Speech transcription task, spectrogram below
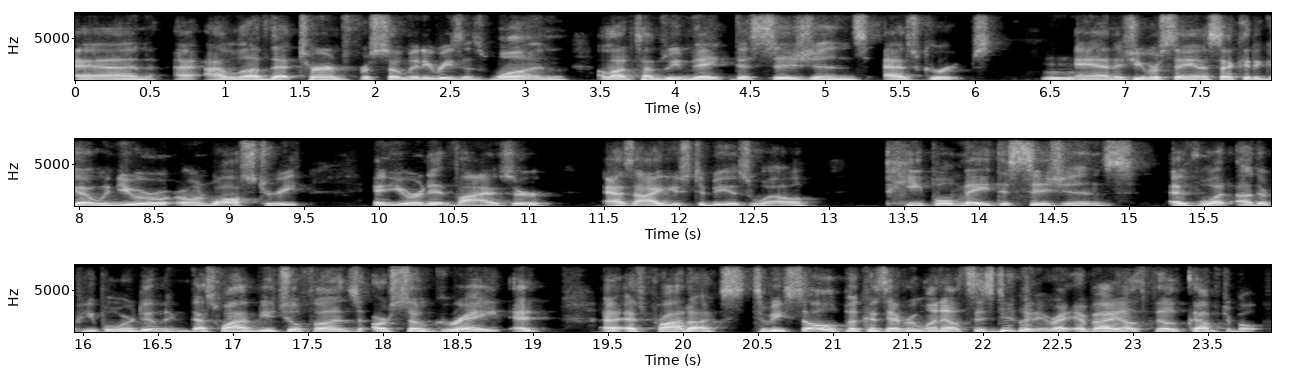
And I, I, love that term for so many reasons. One, a lot of times we make decisions as groups. Mm. And as you were saying a second ago, when you were on Wall Street and you're an advisor, as I used to be as well, people made decisions as what other people were doing. That's why mutual funds are so great at uh, as products to be sold because everyone else is doing it, right? Everybody else feels comfortable.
